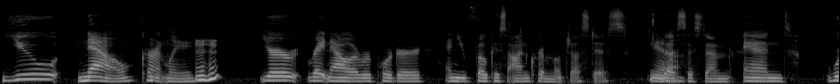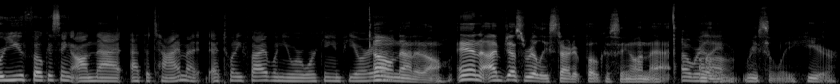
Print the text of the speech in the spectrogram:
you now currently Mhm. you're right now a reporter and you focus on criminal justice Yeah. the system and were you focusing on that at the time at, at 25 when you were working in Peoria? Oh, not at all. And I've just really started focusing on that. Oh, really? uh, recently here.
